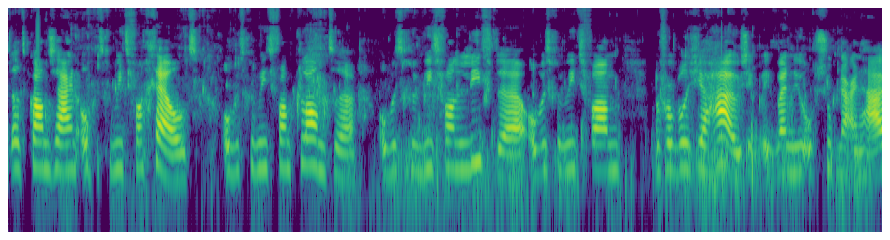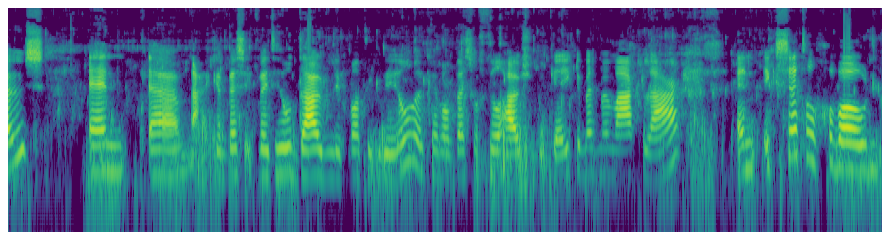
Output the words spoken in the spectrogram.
dat kan zijn op het gebied van geld, op het gebied van klanten, op het gebied van liefde, op het gebied van bijvoorbeeld je huis. Ik, ik ben nu op zoek naar een huis. En uh, nou, ik, heb best, ik weet heel duidelijk wat ik wil. Ik heb al best wel veel huizen bekeken met mijn makelaar. En ik zet al gewoon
